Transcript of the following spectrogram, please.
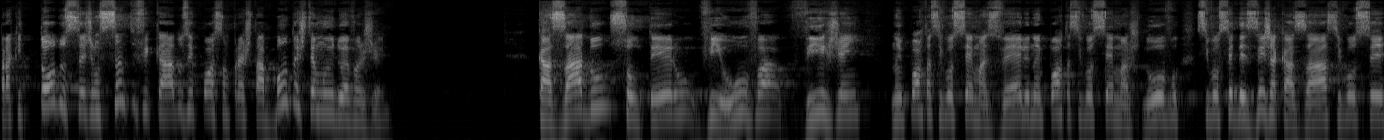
para que todos sejam santificados e possam prestar bom testemunho do Evangelho. Casado, solteiro, viúva, virgem, não importa se você é mais velho, não importa se você é mais novo, se você deseja casar, se você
